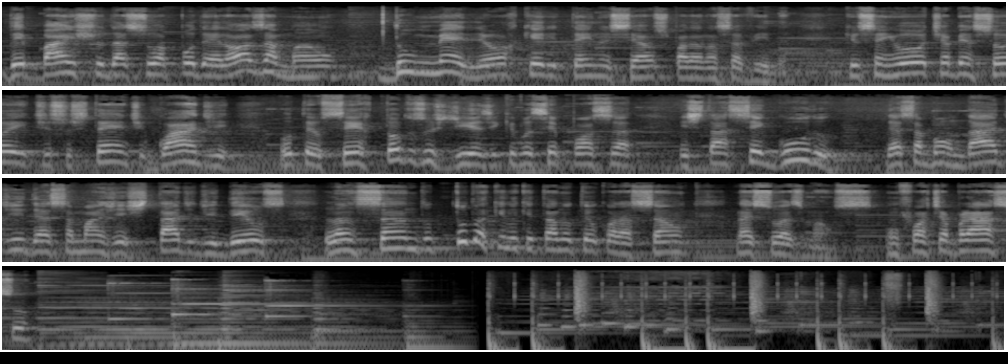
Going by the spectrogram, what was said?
debaixo da sua poderosa mão do melhor que ele tem nos céus para a nossa vida. Que o Senhor te abençoe, te sustente, guarde o teu ser todos os dias e que você possa estar seguro dessa bondade, dessa majestade de Deus, lançando tudo aquilo que está no teu coração nas suas mãos. Um forte abraço.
